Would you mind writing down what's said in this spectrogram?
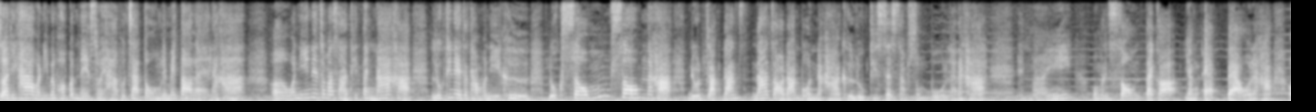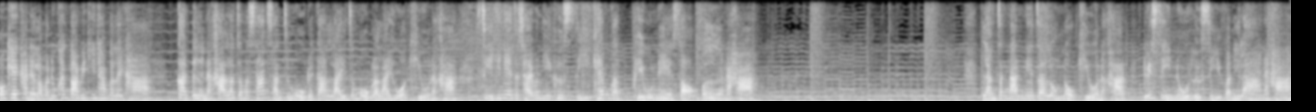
สวัสดีค่ะ วันนี้มาพบกับเนยสวยหาพุจาตรงเลยไม่ตอแหลนะคะเออวันนี้เนยจะมาสาธิตแต่งหน้าค่ะ ลุคที่เนยจะทำวันนี้คือลุคส้มส้มนะคะ ดูจากด้านหน้าจอด้านบนนะคะ คือลุคที่เสร็จสับสมบูรณ์แล้วนะคะ เห็นไหมว่ามันส้มแต่ก็ยังแอบแบวนะคะ โอเคค่ะ เดี๋ยวเรามาดูขั้นตอนวิธีทำกันเลยค่ะ ก่อนอื่นนะคะ เราจะมาสร้างสันจมูกด้วยการไล่จมูกและไล่หัวคิ้วนะคะ สีที่เนจะใช้วันนี้คือสีเข้มกว่าผิวเนสองเบอร์นะคะ หลังจากนั้นเนจะลงโหนกคิ้วนะคะ ด้วยสีนูดหรือสีวานิลานะคะ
